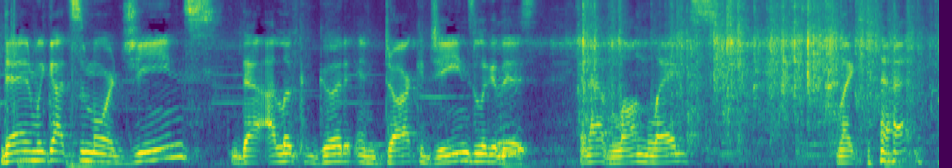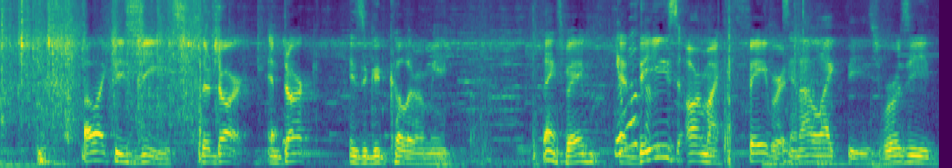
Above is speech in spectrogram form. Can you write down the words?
Then we got some more jeans that I look good in dark jeans. Look at this. And I have long legs like that. I like these jeans. They're dark, and dark is a good color on me. Thanks, babe. You're and welcome. these are my favorites, and I like these. Rosie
